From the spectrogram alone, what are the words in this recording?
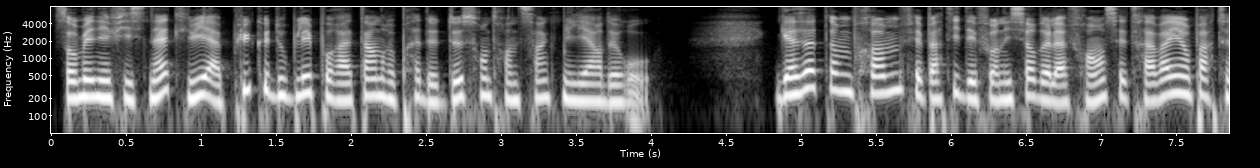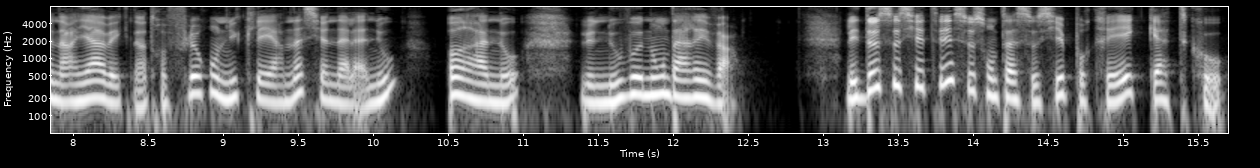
Son bénéfice net, lui, a plus que doublé pour atteindre près de 235 milliards d'euros. Gazatomprom fait partie des fournisseurs de la France et travaille en partenariat avec notre fleuron nucléaire national à nous, Orano, le nouveau nom d'Areva. Les deux sociétés se sont associées pour créer Catco,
